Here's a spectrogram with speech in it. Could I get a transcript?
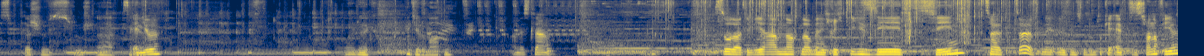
Special Solution. Ah. Schedule. Waldeck. Martin. Alles klar. So Leute, wir haben noch, glaube wenn ich richtig sehe, 10, 12, 12. Ne, 11 insgesamt. Okay, 11, das ist schon noch viel.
